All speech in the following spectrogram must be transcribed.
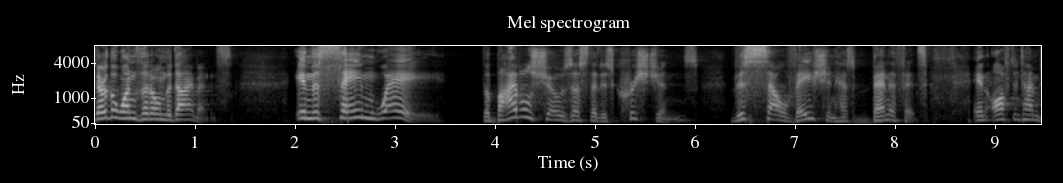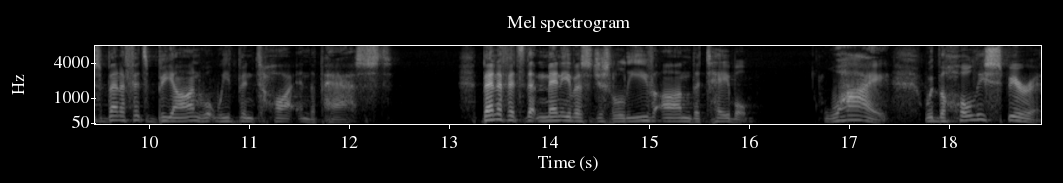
They're the ones that own the diamonds. In the same way, the Bible shows us that as Christians, this salvation has benefits, and oftentimes benefits beyond what we've been taught in the past. Benefits that many of us just leave on the table. Why would the Holy Spirit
